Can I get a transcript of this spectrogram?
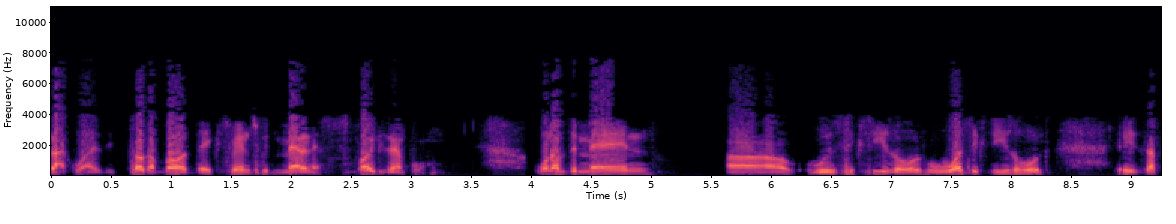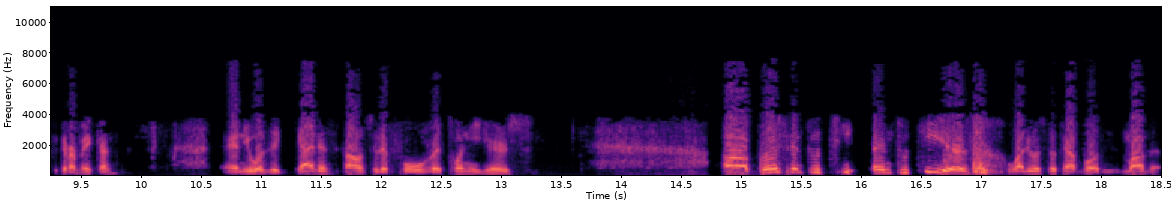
Likewise, they talk about the experience with maleness. For example, one of the men uh, who's 60 years old, who was 60 years old, is African American, and he was a guidance counselor for over 20 years. Uh, burst into, into tears while he was talking about his mother.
